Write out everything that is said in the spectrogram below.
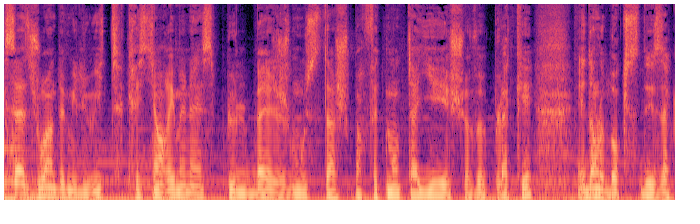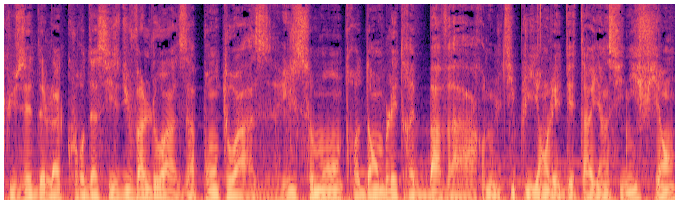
16 juin 2008, Christian Jiménez, pull beige, moustache parfaitement taillée et cheveux plaqués, est dans le box des accusés de la cour d'assises du Val d'Oise à Pontoise. Il se montre d'emblée très bavard, multipliant les détails insignifiants,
